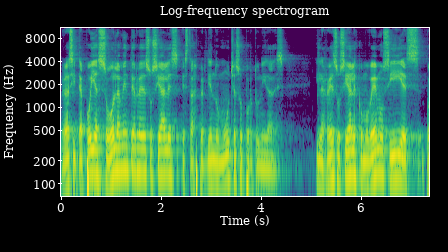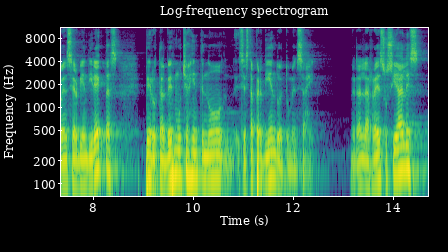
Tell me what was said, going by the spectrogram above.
¿verdad? Si te apoyas solamente en redes sociales, estás perdiendo muchas oportunidades. Y las redes sociales, como vemos, sí es, pueden ser bien directas, pero tal vez mucha gente no se está perdiendo de tu mensaje. ¿verdad? Las redes sociales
